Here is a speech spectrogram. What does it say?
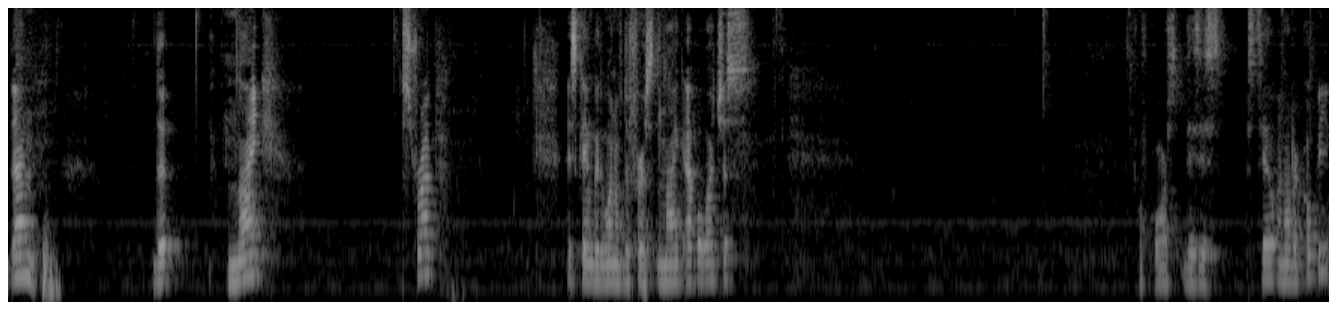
Then the Nike strap. This came with one of the first Nike Apple watches. Of course this is still another copy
